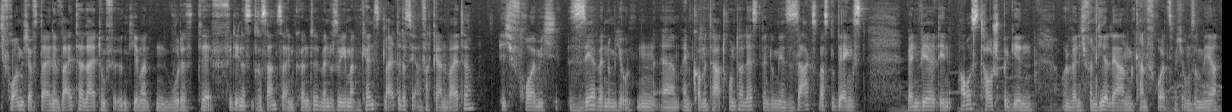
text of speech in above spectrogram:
Ich freue mich auf deine Weiterleitung für irgendjemanden, wo das, der, für den das interessant sein könnte. Wenn du so jemanden kennst, leite das hier einfach gern weiter. Ich freue mich sehr, wenn du mir hier unten ähm, einen Kommentar drunter lässt, wenn du mir sagst, was du denkst, wenn wir den Austausch beginnen und wenn ich von dir lernen kann, freut es mich umso mehr.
